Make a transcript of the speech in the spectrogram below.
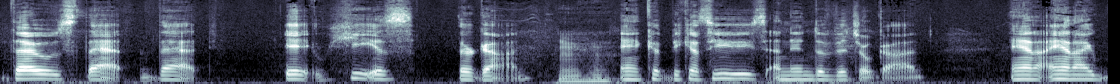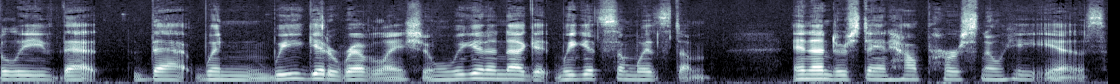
those that that it, he is their God, hmm and could, because he's an individual God, and and I believe that that when we get a revelation, when we get a nugget, we get some wisdom, and understand how personal He is,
